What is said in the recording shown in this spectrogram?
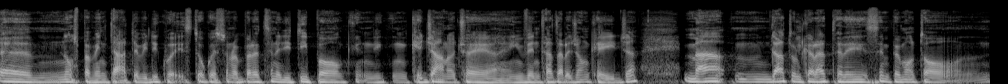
Eh, non spaventatevi di questo, questa è un'operazione di tipo cagiano, cioè inventata da John Cage, ma mh, dato il carattere sempre molto,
